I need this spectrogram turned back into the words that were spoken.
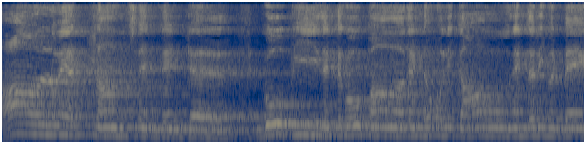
all were transcendental. Gopis and the gopas and the holy cows and the river banks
